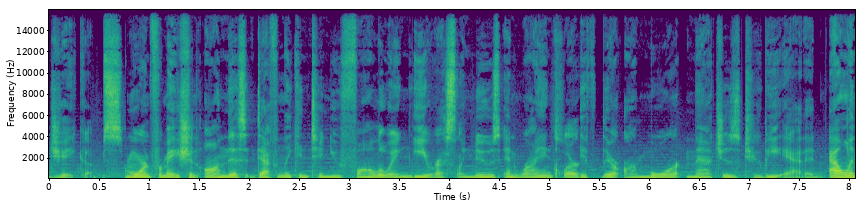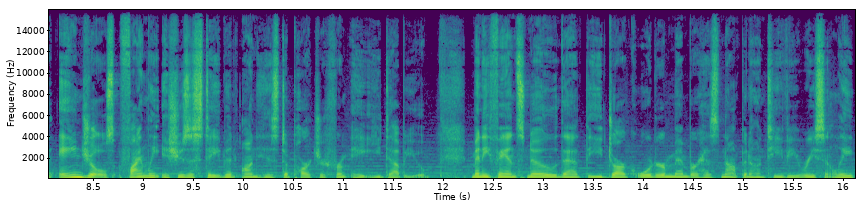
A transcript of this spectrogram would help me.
Jacobs. For more information on this, definitely continue following E Wrestling News and Ryan Clark if there are more matches to be added. Alan Angels finally issues a statement on his departure from AEW. Many fans know that the Dark Order member has not been on TV recently,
